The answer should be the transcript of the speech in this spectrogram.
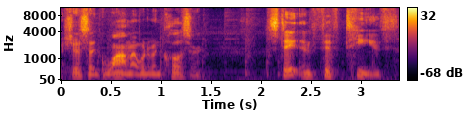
I should have said Guam, I would have been closer. State and 15th.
